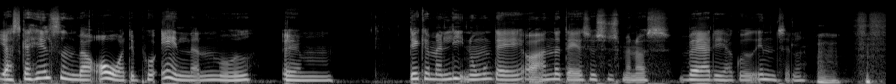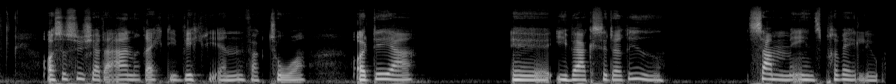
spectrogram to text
jeg skal hele tiden være over det på en eller anden måde. Øhm, det kan man lide nogle dage, og andre dage, så synes man også, hvad er det, jeg er gået ind til. Mm. og så synes jeg, der er en rigtig vigtig anden faktor, og det er øh, iværksætteriet sammen med ens privatliv.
